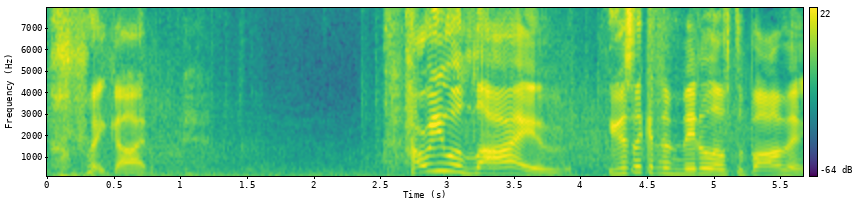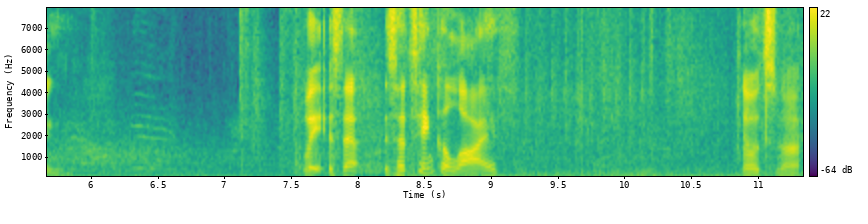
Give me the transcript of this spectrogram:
Oh my god. How are you alive? He was like in the middle of the bombing. Wait, is that is that tank alive? No, it's not.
